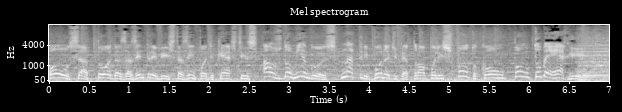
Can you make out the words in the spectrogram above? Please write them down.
Ouça todas as entrevistas em podcasts aos domingos na tribunadepetrópolis.com.br.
